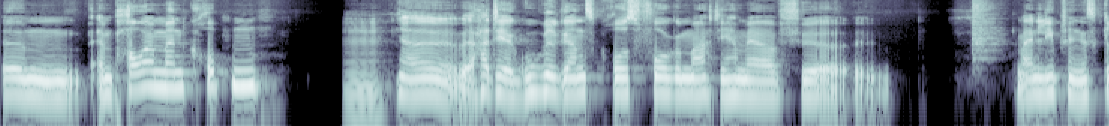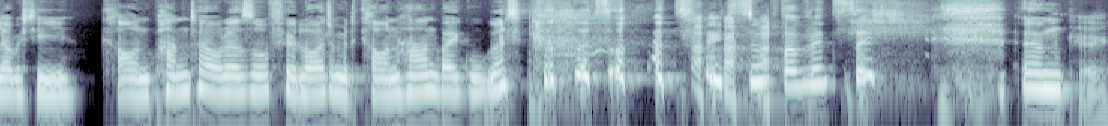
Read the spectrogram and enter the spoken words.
ähm, Empowerment Gruppen, mhm. äh, hat ja Google ganz groß vorgemacht. Die haben ja für, äh, mein Liebling ist, glaube ich, die grauen Panther oder so, für Leute mit grauen Haaren bei Google. das finde ich super witzig. Ähm, okay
